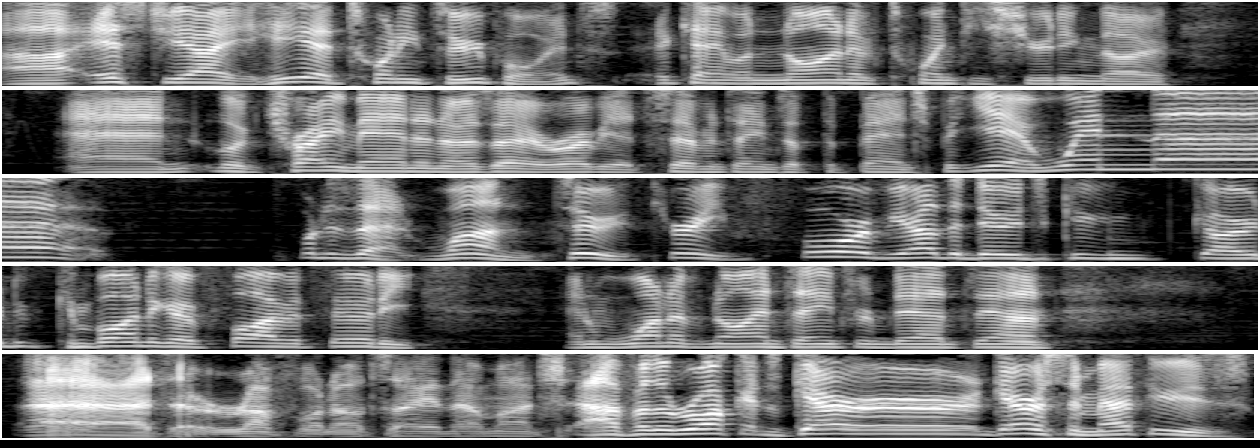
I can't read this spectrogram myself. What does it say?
Uh, SGA, he had 22 points. It came on 9 of 20 shooting, though. And look, Tre Mann and Isaiah Roby had 17s off the bench. But yeah, when uh, what is that? One, two, three, four of your other dudes can go combine to go five at 30, and one of 19 from downtown. Ah, a rough one, I'll tell you that much. Uh, for the Rockets, Gar- Garrison Matthews,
